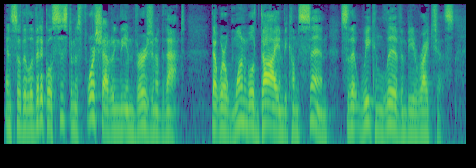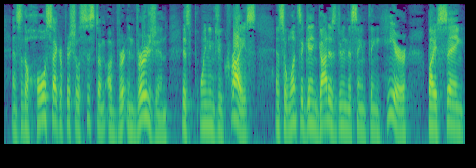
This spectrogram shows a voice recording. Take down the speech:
And so, the Levitical system is foreshadowing the inversion of that. That where one will die and become sin so that we can live and be righteous. And so, the whole sacrificial system of inversion is pointing to Christ. And so, once again, God is doing the same thing here by saying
